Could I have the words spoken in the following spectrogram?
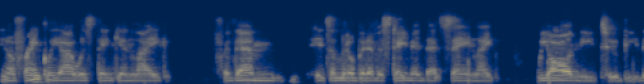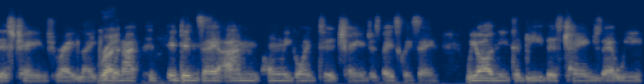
you know frankly i was thinking like for them it's a little bit of a statement that's saying like we all need to be this change right like right. we're not it, it didn't say i'm only going to change it's basically saying we all need to be this change that we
